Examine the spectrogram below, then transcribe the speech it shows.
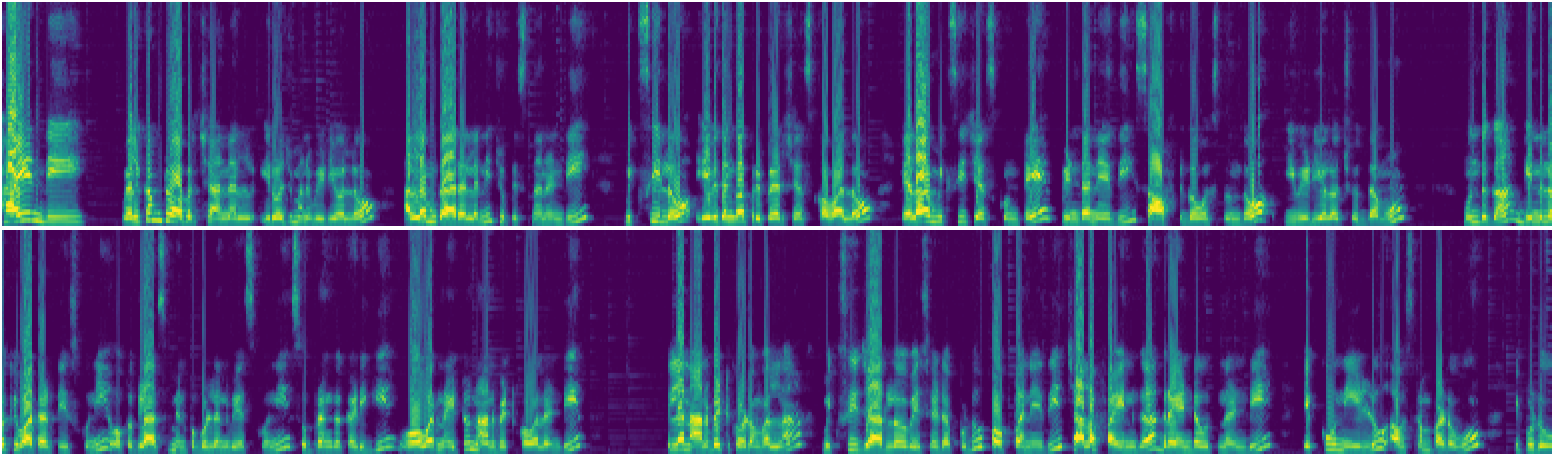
Hi అండి. Welcome to our channel. ఈరోజు మన వీడియోలో అల్లం గారెలని చూపిస్తున్నానండి. మిక్సీలో ఏ విధంగా ప్రిపేర్ చేసుకోవాలో ఎలా మిక్సీ చేసుకుంటే పిండి అనేది సాఫ్ట్గా వస్తుందో ఈ వీడియోలో చూద్దాము. ముందుగా గిన్నెలోకి వాటర్ తీసుకుని ఒక గ్లాసు మినపగుళ్ళను వేసుకొని శుభ్రంగా కడిగి ఓవర్ నైట్ నానబెట్టుకోవాలండి. ఇలా నానబెట్టుకోవడం వల్ల మిక్సీ జార్లో వేసేటప్పుడు పప్పు అనేది చాలా ఫైన్గా గ్రైండ్ అవుతుందండి. ఎక్కువ నీళ్ళు అవసరం పడవు. ఇప్పుడు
